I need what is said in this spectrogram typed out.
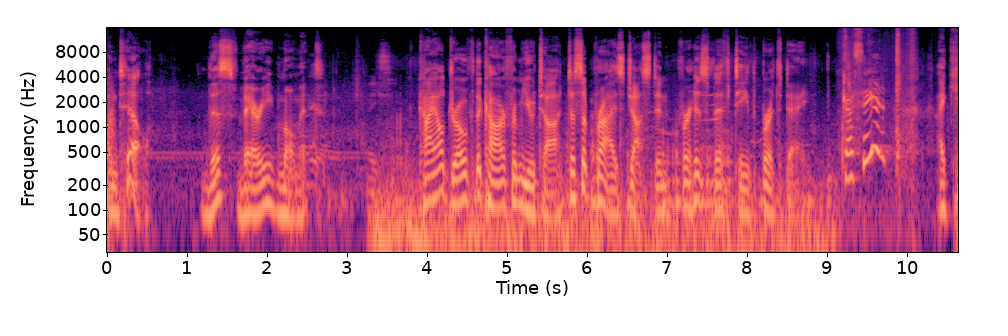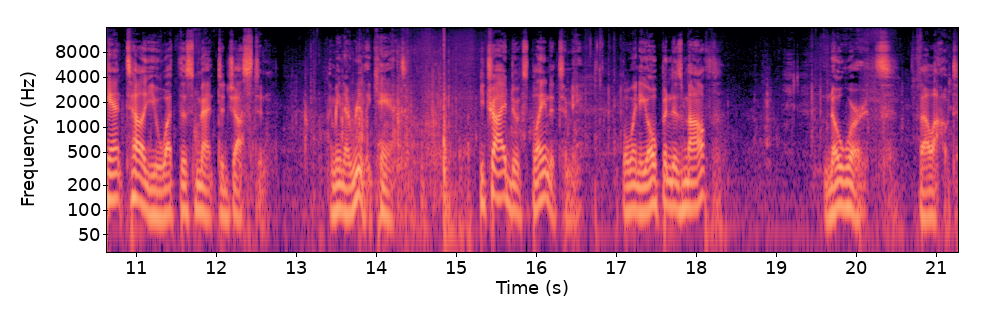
until this very moment. Kyle drove the car from Utah to surprise Justin for his 15th birthday. Go see it. I can't tell you what this meant to Justin. I mean, I really can't. He tried to explain it to me, but when he opened his mouth, no words fell out.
